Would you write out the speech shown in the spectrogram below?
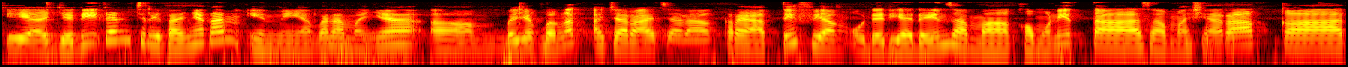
iya, jadi kan ceritanya kan ini apa namanya em, banyak banget acara-acara kreatif yang udah diadain sama komunitas, sama masyarakat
